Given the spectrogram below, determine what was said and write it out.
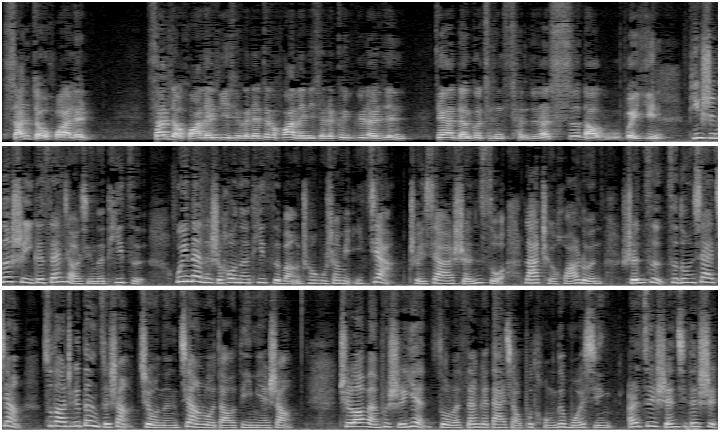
三轴滑轮，三轴滑轮的时候呢，这个滑轮你晓得根据那人。这样能够承承载了四到五百斤。平时呢是一个三角形的梯子，危难的时候呢，梯子往窗户上面一架，垂下绳索，拉扯滑轮，绳子自动下降，坐到这个凳子上就能降落到地面上。曲老反复实验，做了三个大小不同的模型，而最神奇的是，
